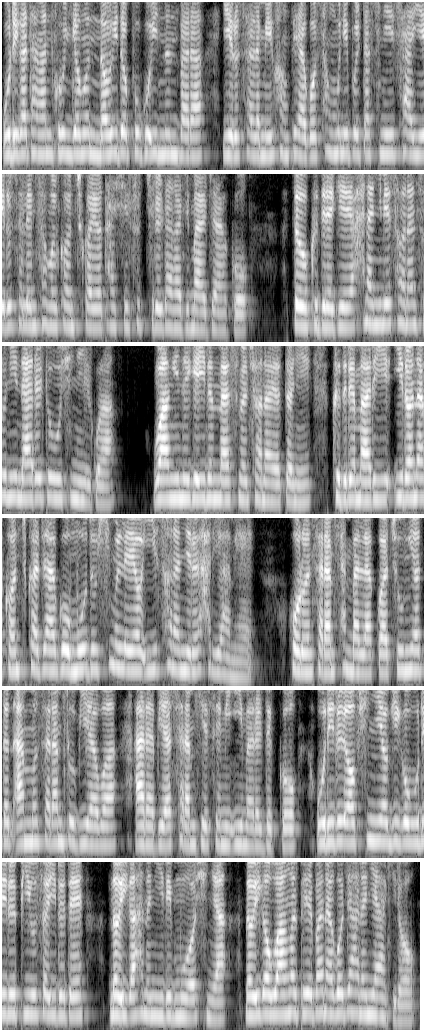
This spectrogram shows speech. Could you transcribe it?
우리가 당한 곤경은 너희도 보고 있는 바라 예루살렘이 황폐하고 성문이 불탔으니 자 예루살렘 성을 건축하여 다시 수치를 당하지 말자 하고 또 그들에게 하나님의 선한 손이 나를 도우신 일과 왕이 내게 이런 말씀을 전하였더니 그들의 말이 일어나 건축하자 하고 모두 힘을 내어 이 선한 일을 하려 하매 호론 사람 산발락과 종이었던 암몬 사람 도비아와 아라비아 사람 게셈이 이 말을 듣고 우리를 업신이 여기고 우리를 비웃어 이르되 너희가 하는 일이 무엇이냐? 너희가 왕을 배반하고자 하느냐 하기로.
